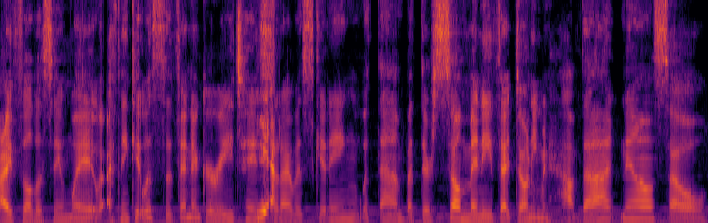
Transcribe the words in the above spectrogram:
I feel the same way. I think it was the vinegary taste Yeah. that I was getting with them, but there's so many that don't even have that now. So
